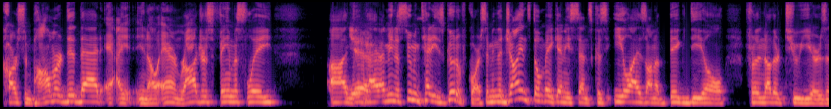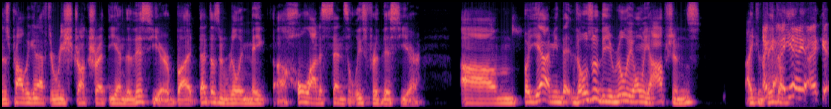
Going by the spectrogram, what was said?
Carson Palmer did that. I, you know, Aaron Rodgers famously uh, yeah. did that. I mean, assuming Teddy's good, of course. I mean, the Giants don't make any sense because Eli's on a big deal for another two years and is probably going to have to restructure at the end of this year. But that doesn't really make a whole lot of sense, at least for this year. Um, but yeah, I mean, th- those are the really only options I can think I, of. Yeah, I could,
